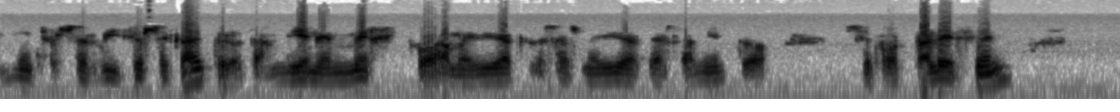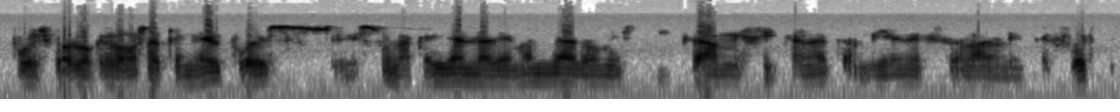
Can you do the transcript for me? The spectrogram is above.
muchos servicios se cae, pero también en México, a medida que esas medidas de aislamiento se fortalecen, pues lo que vamos a tener pues es una caída en la demanda doméstica mexicana también extremadamente fuerte.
